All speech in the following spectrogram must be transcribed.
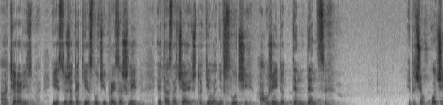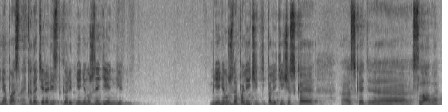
а, терроризма. И если уже такие случаи произошли, это означает, что дело не в случае, а уже идет тенденция и причем очень опасное, когда террорист говорит, мне не нужны деньги, мне не нужна политическая сказать, слава,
